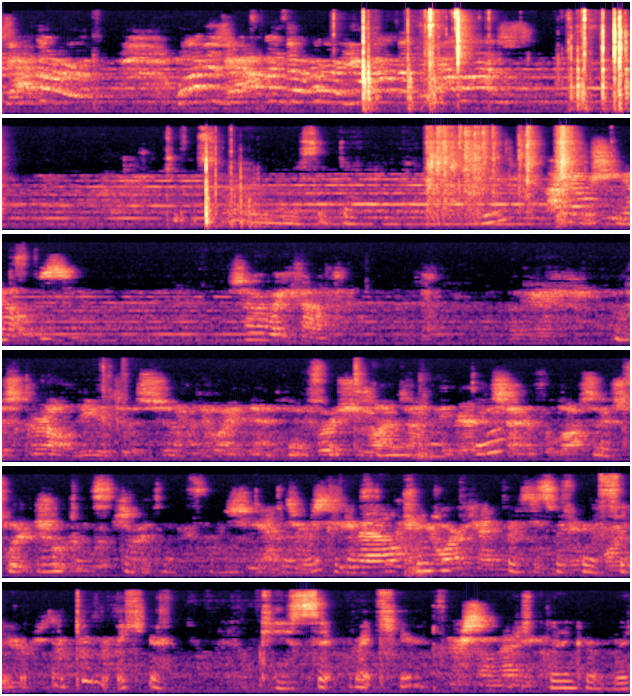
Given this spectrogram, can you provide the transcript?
is Heather? What has happened to her? You have to tell us. Know she knows. Show her what you found. Okay. This girl needed to assume a new identity. First, she logs on to the American Center for Lost and Exploited Children website. She answers female in New York and This is missing her for years. Okay, right here. Okay, sit right here. There's so many. Putting her right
